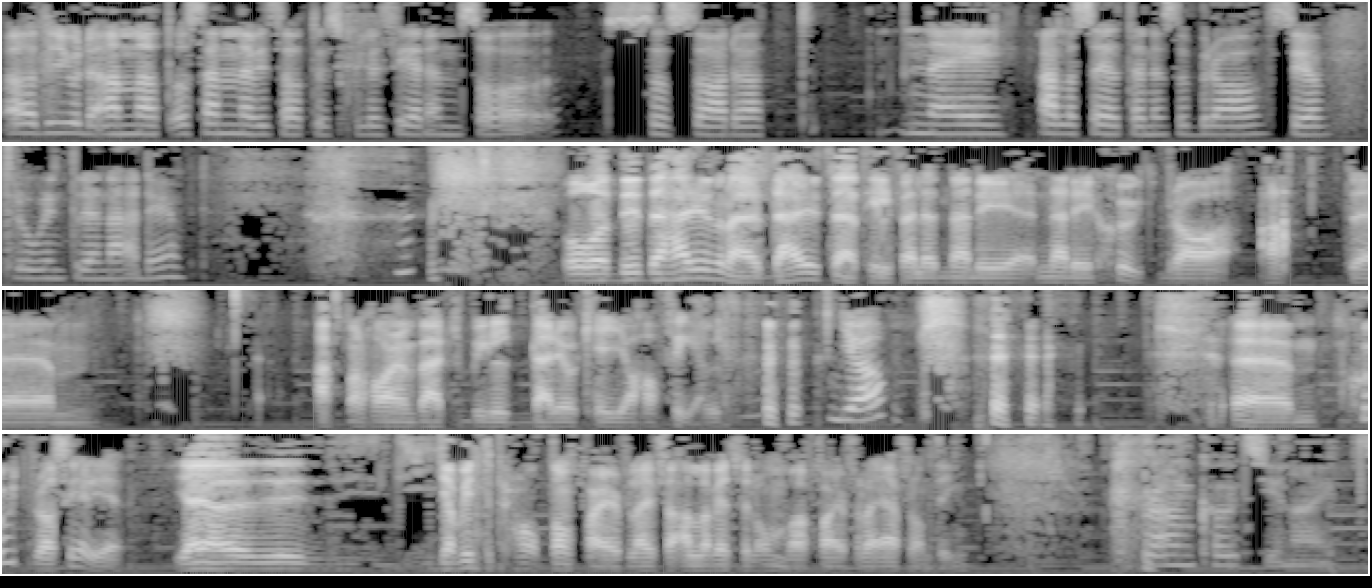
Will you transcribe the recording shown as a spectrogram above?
ja, du gjorde annat. Och sen när vi sa att du skulle se den så, så sa du att nej, alla säger att den är så bra så jag tror inte den är det. Och det, det här är ju sån här, det här är ett här tillfälle när det, är- när det är sjukt bra att, ehm, att man har en världsbild där det är okej att ha fel. Ja, um, sjukt bra serie. Jag, jag, vill inte prata om Firefly för alla vet väl om vad Firefly är för någonting. Brown Coats Unite.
